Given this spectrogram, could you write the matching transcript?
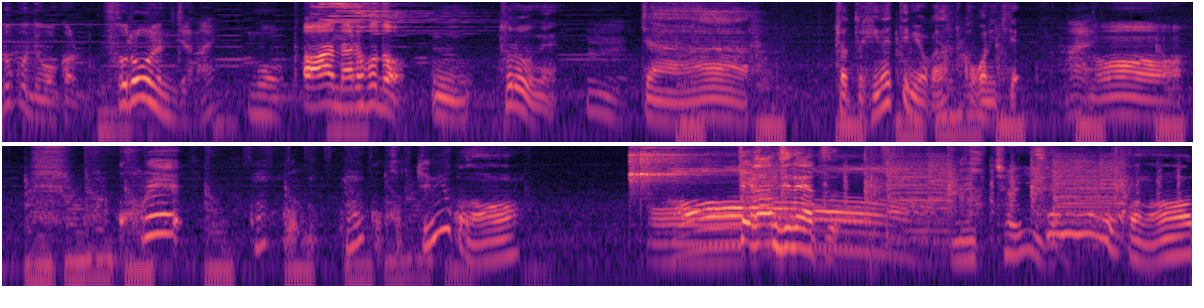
どこでわかるの？揃うんじゃない？もああなるほど。うん取ろうね。ううん。じゃあちょっとひねってみようかな。ここに来て。はい。あこれなんかなんか買ってみようかな。あって感じのやつ。あめっちゃいい買ってみようかな。っ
